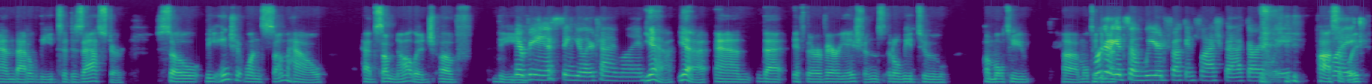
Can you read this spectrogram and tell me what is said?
and that'll lead to disaster. So the Ancient One somehow had some knowledge of the There being a singular timeline. yeah, yeah, and that if there are variations, it'll lead to a multi uh multi We're gonna get some weird fucking flashback, aren't we? possibly like,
